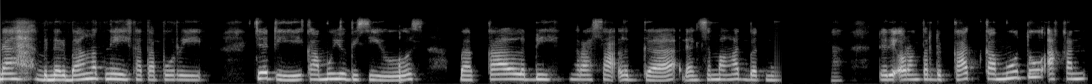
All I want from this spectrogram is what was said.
Nah, bener banget nih kata Puri. Jadi, kamu Yubisius bakal lebih ngerasa lega dan semangat buat move. Nah, dari orang terdekat, kamu tuh akan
